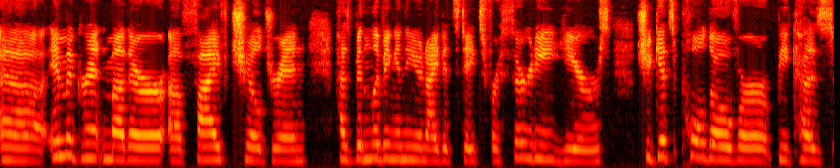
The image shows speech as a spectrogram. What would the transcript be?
an immigrant mother of five children has been living in the United States for 30 years. She gets pulled over because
